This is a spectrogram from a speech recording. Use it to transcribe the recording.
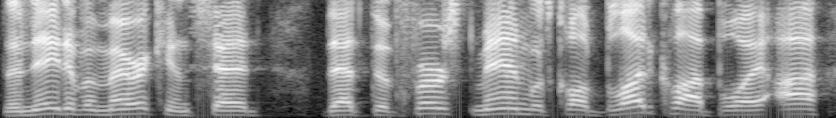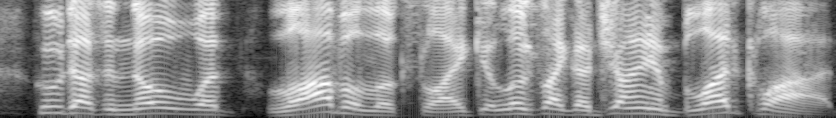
the Native Americans said that the first man was called Blood Clot Boy, uh, who doesn't know what lava looks like? It looks like a giant blood clot.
